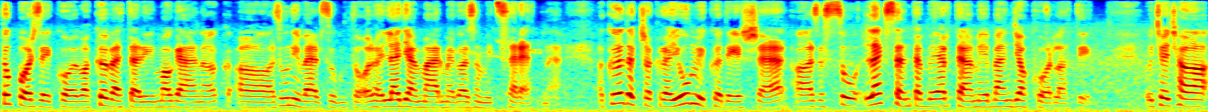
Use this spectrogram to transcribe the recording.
toporzékolva követeli magának az univerzumtól, hogy legyen már meg az, amit szeretne. A köldökcsakra jó működése az a szó legszentebb értelmében gyakorlati. Úgyhogy ha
